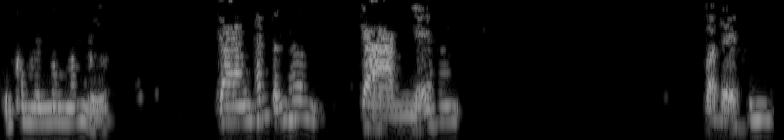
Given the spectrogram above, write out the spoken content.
cũng không nên nôn nóng nữa. Càng thanh tịnh hơn, càng nhẹ hơn. Và để hứng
